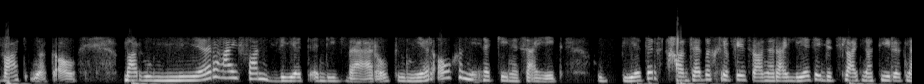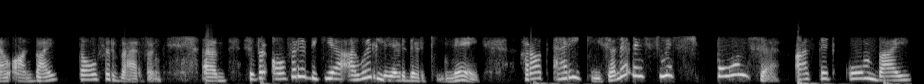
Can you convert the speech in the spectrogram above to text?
wat ook al. Maar hoe meer hy van weet in die wêreld, hoe meer algemene kennis hy het, hoe beter gaan sy begrip wees wanneer hy lees en dit sluit natuurlik nou aan by taalverwerwing. Ehm um, so vir al vir 'n bietjie 'n ouer leerdertjie, nê. Nee, graad R'tjies, hulle is so sponse as dit kom by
